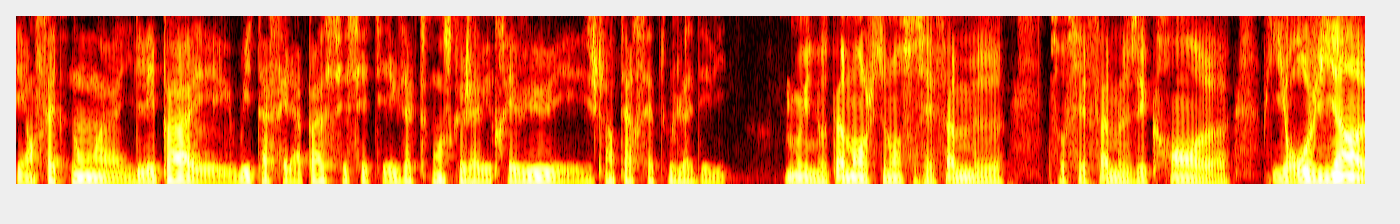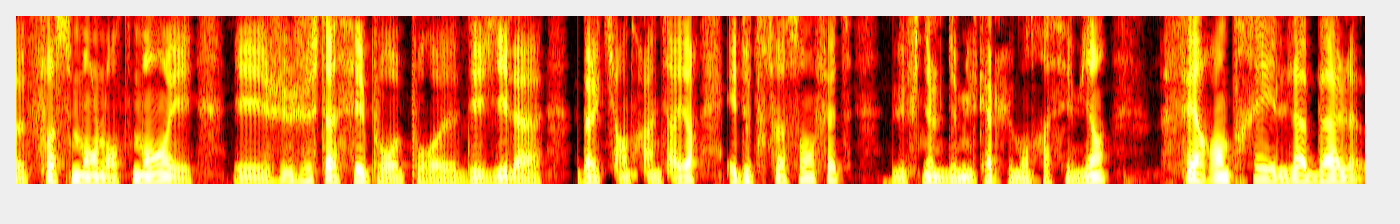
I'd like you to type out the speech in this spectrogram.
et en fait non, heu, il l'est pas et oui, tu as fait la passe et c'était exactement ce que j'avais prévu et je l'intercepte ou je la dévie. Oui, notamment justement sur ces fameux sur ces fameux écrans, heu, il revient, heu, faussement lentement et et ju juste assez pour, pour, dévier la balle qui rentre à l'intérieur et de toute façon, en fait, le final 2004 le montre assez bien. Faire rentrer la balle,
